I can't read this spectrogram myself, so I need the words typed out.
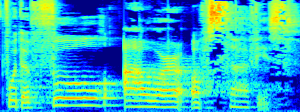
for the full hour of service.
